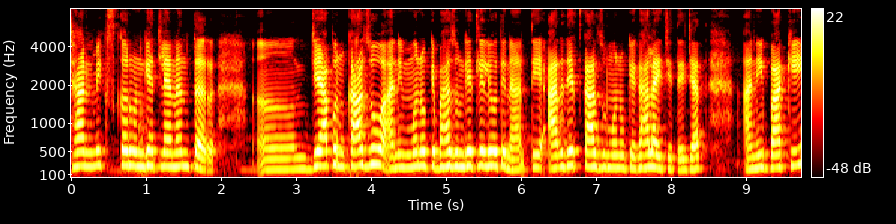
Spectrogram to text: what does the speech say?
छान मिक्स करून घेतल्यानंतर जे आपण काजू आणि मनुके भाजून घेतलेले होते ना ते अर्धेच काजू मनुके घालायचे त्याच्यात. आणि बाकी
